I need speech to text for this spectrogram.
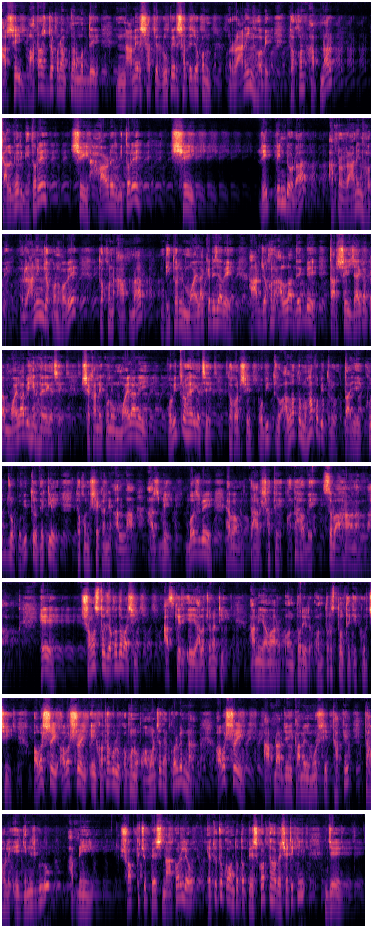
আর সেই বাতাস যখন আপনার মধ্যে নামের সাথে, রূপের সাথে যখন রানিং হবে, তখন আপনার কালবের ভিতরে, সেই হার্টের ভিতরে, সেই হৃৎপিণ্ডটা আপনার রানিং হবে। রানিং যখন হবে, তখন আপনার ভিতরের ময়লা কেটে যাবে। আর যখন আল্লাহ দেখবে, তার সেই জায়গাটা ময়লাবিহীন হয়ে গেছে, সেখানে কোনো ময়লা নেই, পবিত্র হয়ে গেছে, তখন সেই পবিত্র, আল্লাহ তো মহাপবিত্র, তাই এই ক্ষুদ্র পবিত্র দেখলে তখন সেখানে আল্লাহ আসবে, বসবে এবং তার সাথে কথা হবে। সবাহান আল্লাহ হে সমস্ত জগতবাসী আজকের এই আলোচনাটি আমি আমার অন্তরের অন্তরস্থল থেকে করছি। অবশ্যই অবশ্যই এই কথাগুলো কখনো অমর্যাদা করবেন না। অবশ্যই আপনার যদি কামেল মুর্শিদ থাকে, তাহলে এই জিনিসগুলো আপনি সবকিছু পেশ না করলেও এতটুকু অন্তত পেশ করতে হবে সেটি কি? যে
